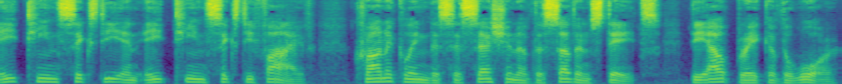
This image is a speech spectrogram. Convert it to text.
1860 and 1865, chronicling the secession of the Southern states, the outbreak of the war,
